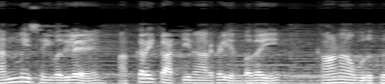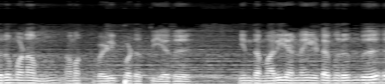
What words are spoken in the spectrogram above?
நன்மை செய்வதிலே அக்கறை காட்டினார்கள் என்பதை காணா ஒரு திருமணம் நமக்கு வெளிப்படுத்தியது. இந்த மரியன்னையிடமிருந்து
